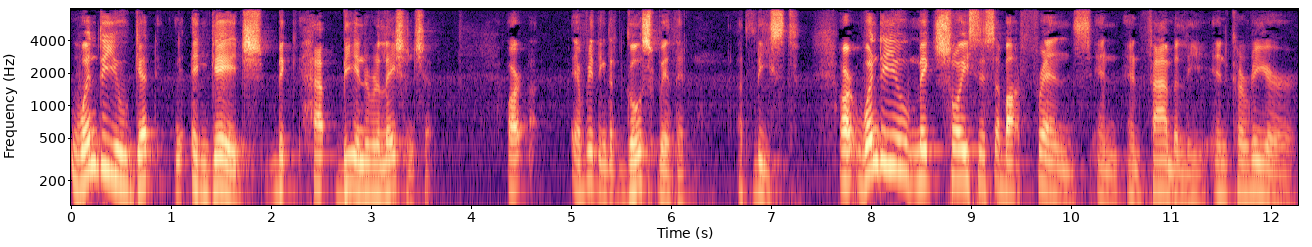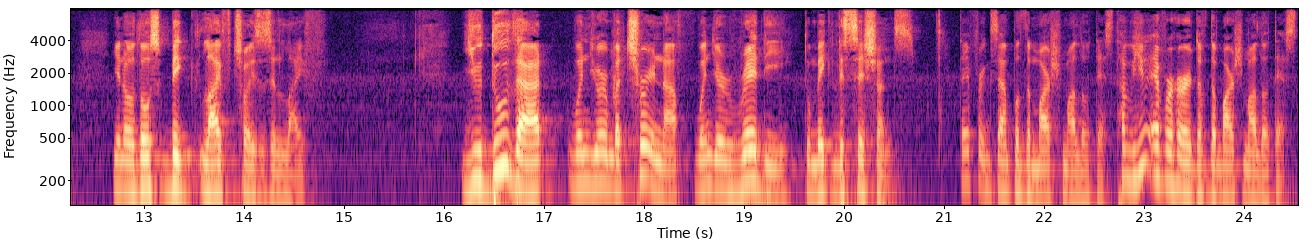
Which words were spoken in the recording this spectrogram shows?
When do you get engaged, be, ha- be in a relationship? Or everything that goes with it, at least. Or when do you make choices about friends and, and family and career? You know, those big life choices in life. You do that when you're mature enough, when you're ready to make decisions. Take, for example, the marshmallow test. Have you ever heard of the marshmallow test?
